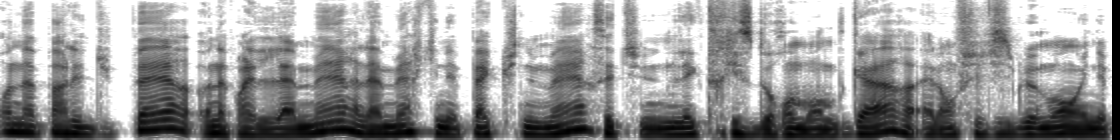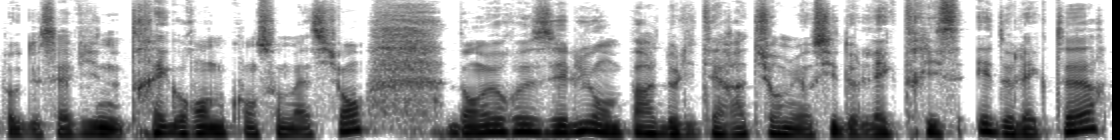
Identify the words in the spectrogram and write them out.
On a parlé du père, on a parlé de la mère, la mère qui n'est pas qu'une mère, c'est une lectrice de romans de gare, elle en fait visiblement à une époque de sa vie une très grande consommation. Dans Heureux élus, on parle de littérature mais aussi de lectrice et de lecteur.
